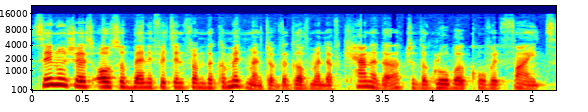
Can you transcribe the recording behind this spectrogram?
St. Lucia is also benefiting from the commitment of the Government of Canada to the global COVID fight.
